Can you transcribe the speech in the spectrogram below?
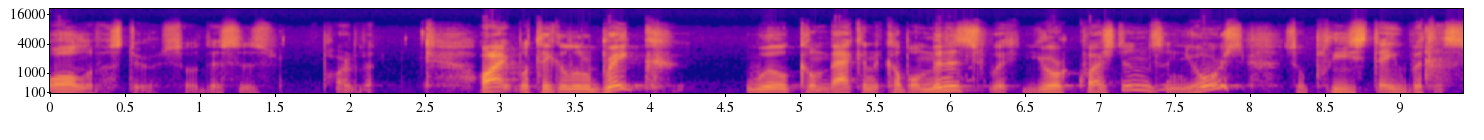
All of us do. So this is part of it. All right, we'll take a little break. We'll come back in a couple minutes with your questions and yours, so please stay with us.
